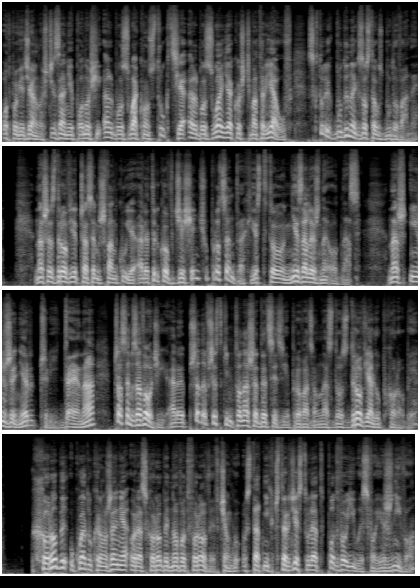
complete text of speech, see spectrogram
Odpowiedzialność za nie ponosi albo zła konstrukcja, albo zła jakość materiałów, z których budynek został zbudowany. Nasze zdrowie czasem szwankuje, ale tylko w 10% jest to niezależne od nas. Nasz inżynier, czyli DNA, czasem zawodzi, ale przede wszystkim to nasze decyzje prowadzą nas do zdrowia lub choroby. Choroby układu krążenia oraz choroby nowotworowe w ciągu ostatnich 40 lat podwoiły swoje żniwo.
